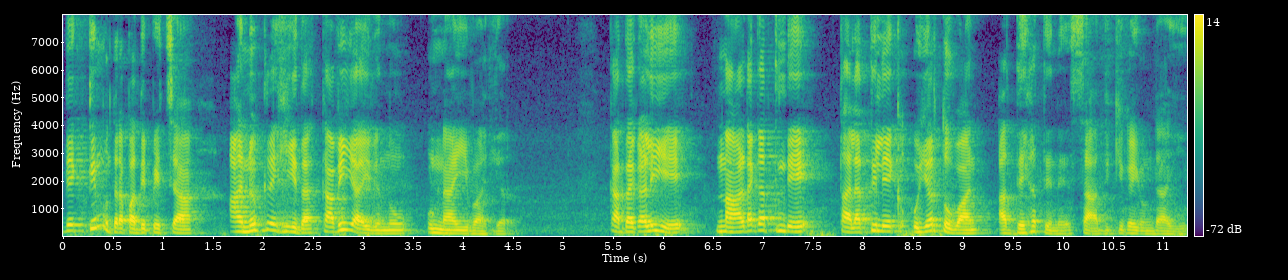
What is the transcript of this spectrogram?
വ്യക്തിമുദ്ര പതിപ്പിച്ച അനുഗ്രഹീത കവിയായിരുന്നു ഉണ്ണായി വാര്യർ. കഥകളിയെ നാടകത്തിന്റെ തലത്തിലേക്ക് ഉയർത്തുവാൻ അദ്ദേഹത്തിന് സാധിക്കുകയുണ്ടായി.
